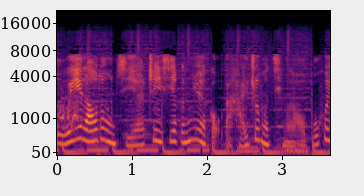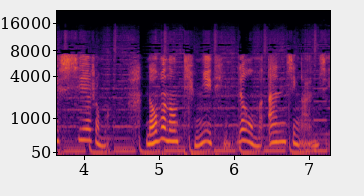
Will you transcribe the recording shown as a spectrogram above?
五一劳动节，这些个虐狗的还这么勤劳，不会歇着吗？能不能停一停，让我们安静安静？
